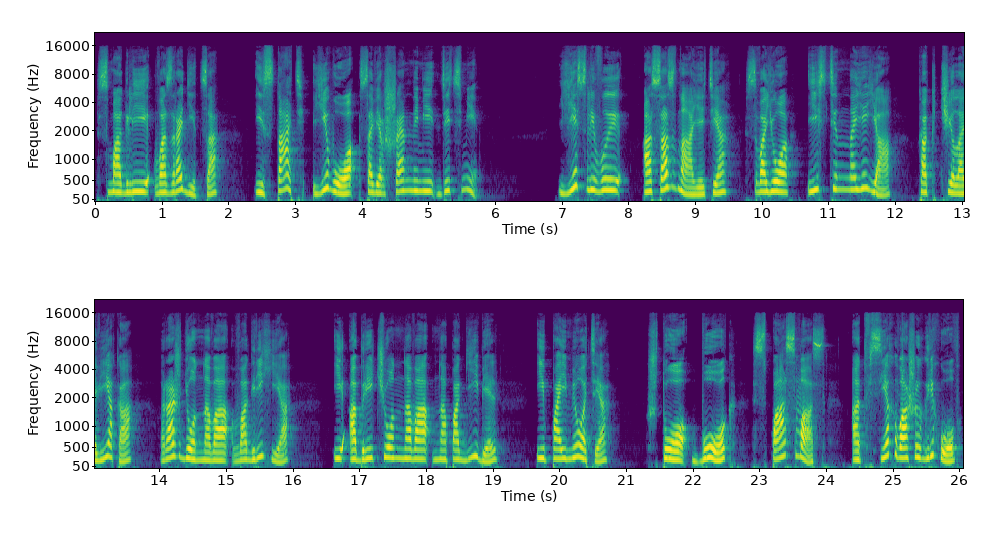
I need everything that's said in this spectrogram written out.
смогли возродиться и стать Его совершенными детьми. Если вы осознаете свое истинное «я» как человека, рожденного во грехе и обреченного на погибель, и поймете, что Бог спас вас от всех ваших грехов,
